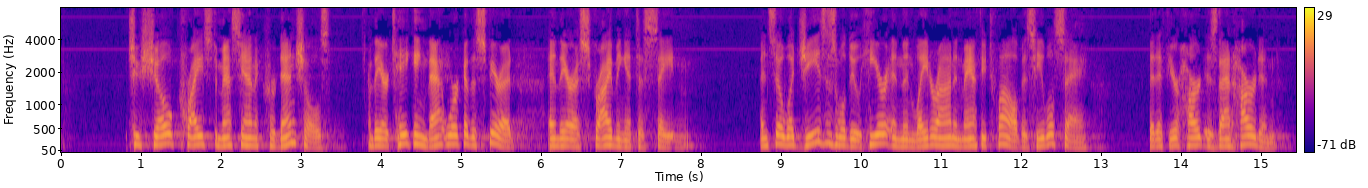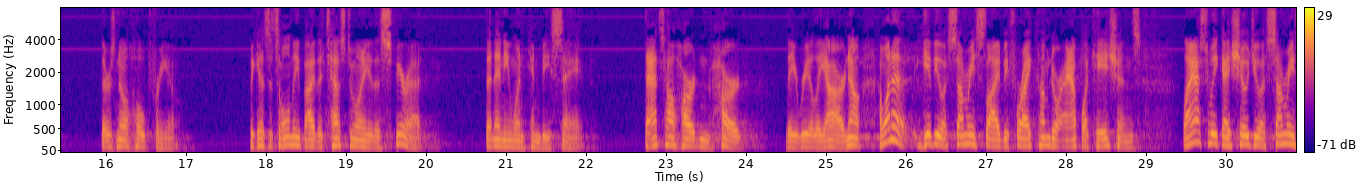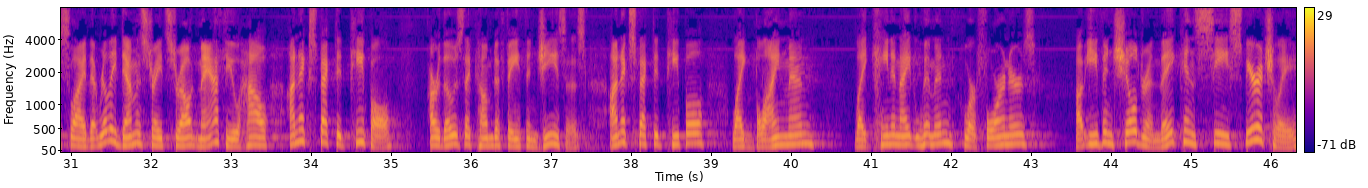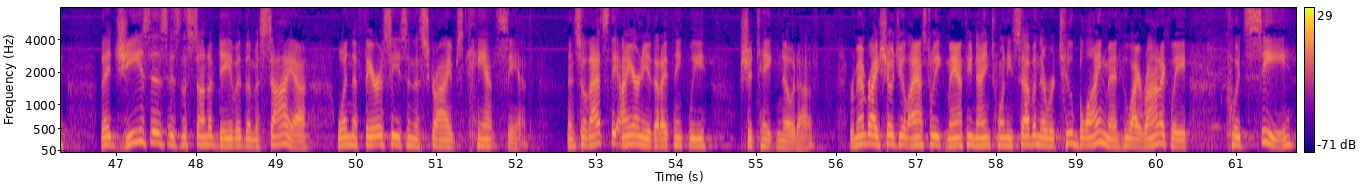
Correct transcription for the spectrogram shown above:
to show Christ's messianic credentials. They are taking that work of the Spirit and they are ascribing it to Satan. And so, what Jesus will do here and then later on in Matthew 12 is he will say, that if your heart is that hardened, there's no hope for you. Because it's only by the testimony of the Spirit that anyone can be saved. That's how hardened heart they really are. Now, I want to give you a summary slide before I come to our applications. Last week, I showed you a summary slide that really demonstrates throughout Matthew how unexpected people are those that come to faith in Jesus. Unexpected people like blind men, like Canaanite women who are foreigners, uh, even children, they can see spiritually that Jesus is the son of David, the Messiah, when the Pharisees and the scribes can't see it. And so that's the irony that I think we should take note of. Remember, I showed you last week, Matthew 9 27, there were two blind men who, ironically, could see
